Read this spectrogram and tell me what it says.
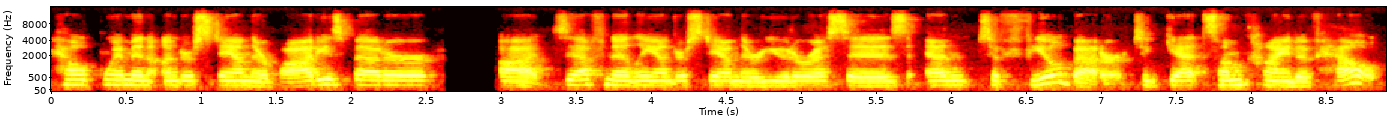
help women understand their bodies better, uh, definitely understand their uteruses, and to feel better, to get some kind of help.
